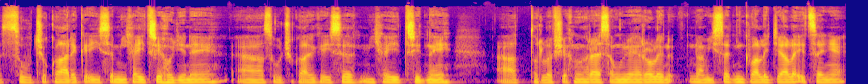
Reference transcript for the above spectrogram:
jsou čokolády, které se míchají tři hodiny a jsou čokolády, které se míchají tři dny a tohle všechno hraje samozřejmě roli na výslední kvalitě, ale i ceně.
